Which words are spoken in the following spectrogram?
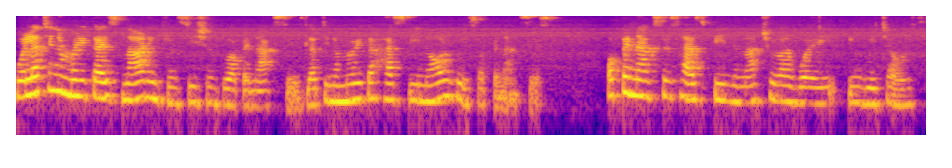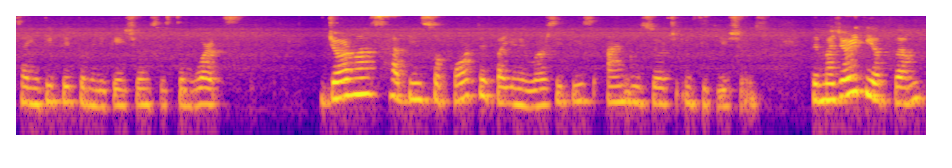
Well, Latin America is not in transition to open access. Latin America has been always open access. Open access has been the natural way in which our scientific communication system works. Journals have been supported by universities and research institutions. The majority of them,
